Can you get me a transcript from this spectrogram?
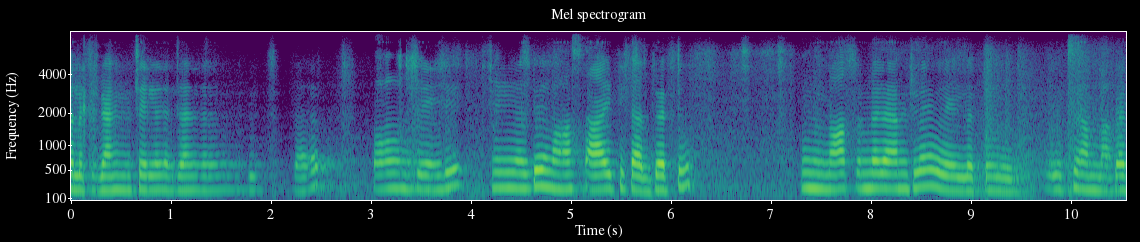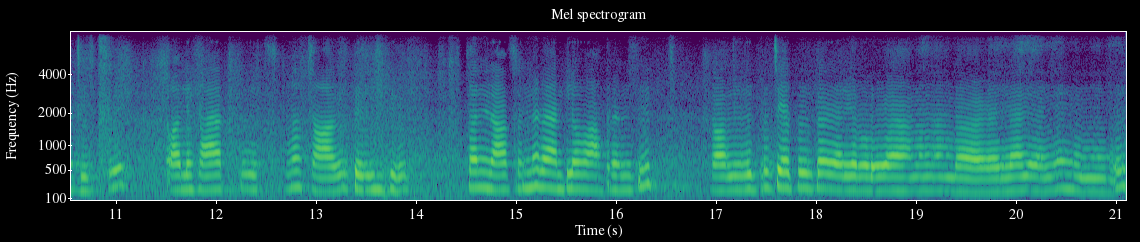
అక్కలకి కానీ చెల్లెలకి కానీ ఫోన్ చేయండి. నేనైతే మా స్థాయికి తగ్గట్టు మాకున్న దాంట్లో వీళ్ళకి ఇచ్చిన మద్దతు ఇచ్చి వాళ్ళు హ్యాపీ ఇచ్చిన చాలు తెలియదు కానీ నాకున్న దాంట్లో మాత్రానికి వాళ్ళు ఎప్పుడు చేతులతో వెళ్ళకూడదు ఆనందంగా వెళ్ళాలి అని నేను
